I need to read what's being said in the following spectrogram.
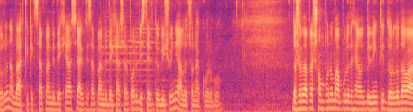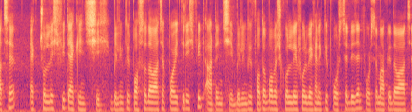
চলুন আমরা আর্কিটেকচার প্ল্যানটি দেখে আসি। আর্কিটেকচার প্ল্যানটি দেখে আসার পরে বিস্তারিত বিষয় নিয়ে আলোচনা করব। দর্শক আপনার সম্পূর্ণ মাপগুলো দেখে আমাদের বিল্ডিংটির দৈর্ঘ্য দেওয়া আছে একচল্লিশ ফিট এক ইঞ্চি বিল্ডিংটির প্রস্থ দেওয়া আছে পঁয়ত্রিশ ফিট আট ইঞ্চি বিল্ডিংটির প্রথম প্রবেশ করলে পড়বে এখানে একটি ফোর্সের ডিজাইন ফোর্সের মাপটি দেওয়া আছে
